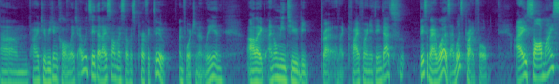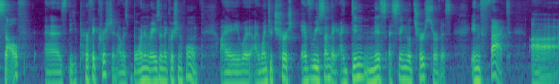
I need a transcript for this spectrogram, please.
um, prior to Regent College, I would say that I saw myself as perfect too, unfortunately. And uh, like, I don't mean to be like prideful or anything. That's basically I was. I was prideful. I saw myself as the perfect Christian. I was born and raised in a Christian home. I, w- I went to church every Sunday. I didn't miss a single church service. In fact, uh,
